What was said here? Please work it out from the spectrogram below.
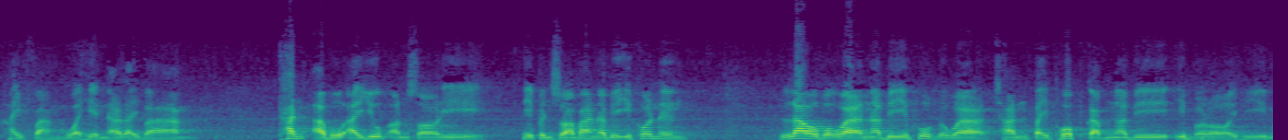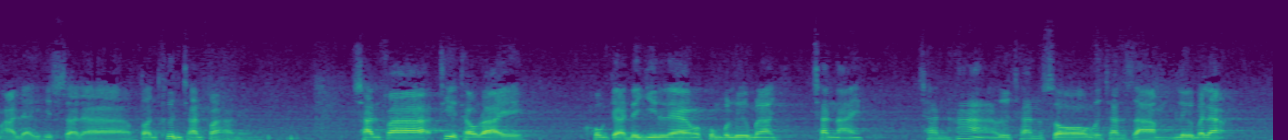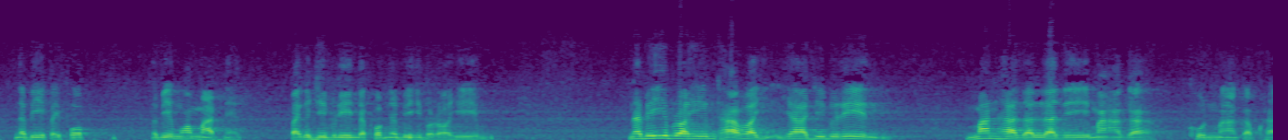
ให้ฟังว่าเห็นอะไรบ้าง ท่านอบูอายุบอันซอรี นี่เป็นสวาบ้านนบีอีกคนหนึ่งเล่าบอกว่านาบีพูดบอกว่า ฉันไปพบกับนบีอิบรอฮีมอะลัยฮิสสลามตอนขึ้นชั้นฟ้าเนี่ยชั้นฟ้าที่เท่าไร คงจะได้ยินแล้ว ผมก็ลืมมาชั้นไหน ชั้นห้าหรือชั้นสองหรือชั้นสามลืมไปแล้ว นบีไปพบ นบีมุฮัมมัดเนี่ย ไปกับจิบรีนไปพบนบีอิบรอฮีม นบีอิบรอฮีมถามว่ายาจิบรีนมันฮาซัลลดีมากะคุณมากับใคร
